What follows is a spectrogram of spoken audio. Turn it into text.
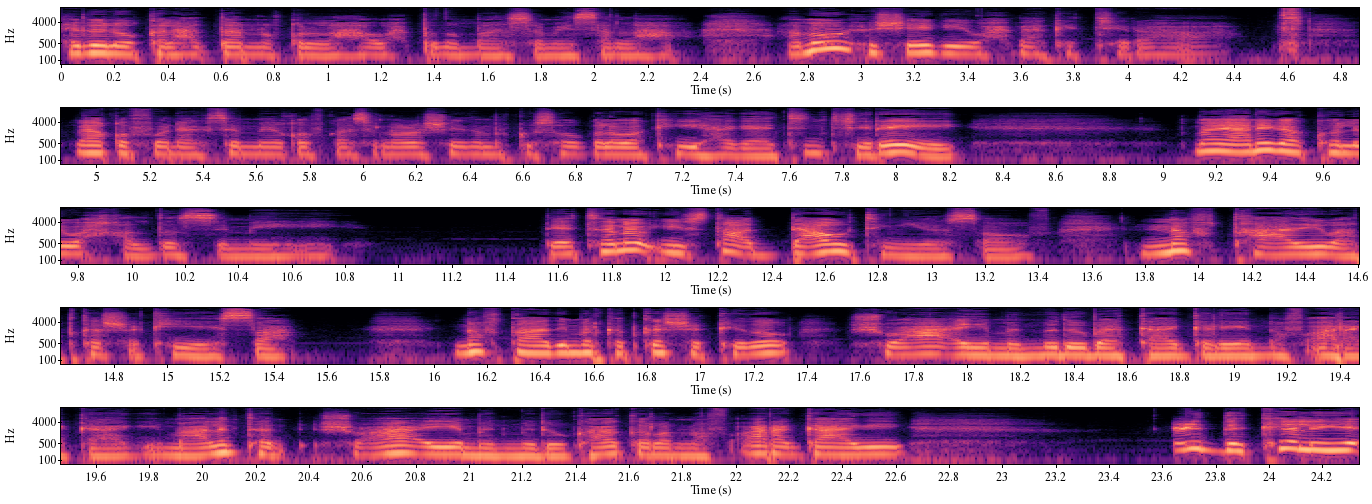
hebeloo kale haddaan noqon lahaa wax badan baan samaysan lahaa. Ama wuxuu sheegaya waxbaa ka jira. Laa qof wanaagsan may qofkaas nolosheeda markuu soo gala waa kii hagaajin jire may aniga kolley wax khaldan sameeyey. Deetana you start doubting yourself. Naftaadii baad ka shakiyaysaa. Naftaadii markaad ka shakido shucaac iyo madmadow baa kaa galaya naf araggaagii maalinta shucaac iyo madmadow kaa galo naf araggaagii cidda keliya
